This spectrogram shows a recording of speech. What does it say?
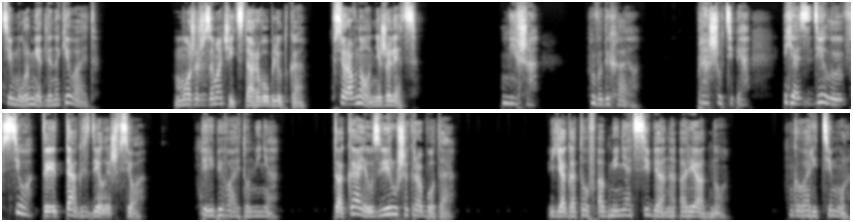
Тимур медленно кивает. «Можешь замочить старого ублюдка. Все равно он не жилец». «Миша...» Выдыхаю. «Прошу тебя, я сделаю все. «Ты так сделаешь все. Перебивает он меня. «Такая у зверушек работа». «Я готов обменять себя на Ариадну», — говорит Тимур.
